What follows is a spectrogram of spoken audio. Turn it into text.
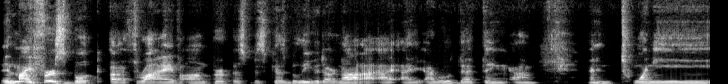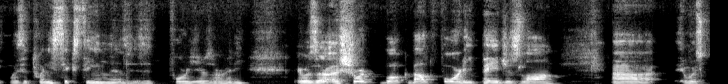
In my first book, uh, Thrive on Purpose, because believe it or not, I, I, I wrote that thing um, in 20, was it 2016, Liz? Is it four years already? It was a, a short book, about 40 pages long. Uh, it was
